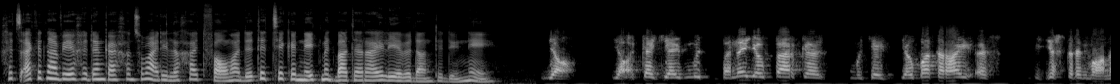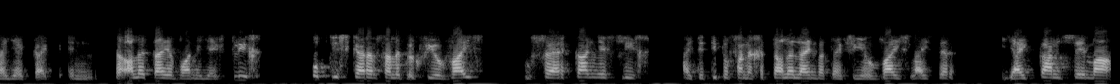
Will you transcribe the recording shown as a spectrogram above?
Gits ek het nou weer gedink hy gaan sommer uit die lug uitval, maar dit het seker net met batterylewe dan te doen, nê? Nee. Ja. Ja, kyk jy moet binne jou perke moet jy jou battery is die eerste ding waarna jy kyk en te alle tye wanneer jy vlieg op die skerm sal dit ook vir jou wys hoe ver kan jy vlieg uit 'n tipe van 'n getallelyn wat hy vir jou wys luister jy kan sê maar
